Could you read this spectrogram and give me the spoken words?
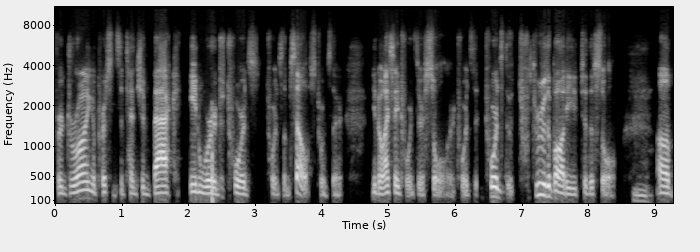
for drawing a person's attention back inward towards towards themselves towards their you know i say towards their soul or towards the towards the through the body to the soul mm. um,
